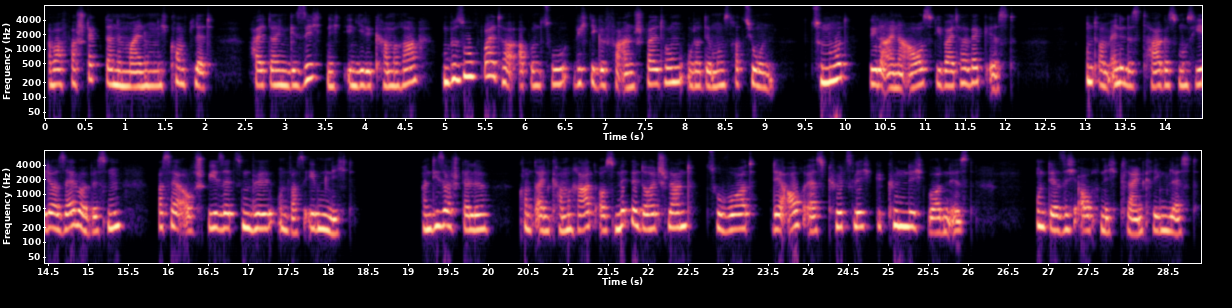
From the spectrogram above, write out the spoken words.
aber versteck deine Meinung nicht komplett. Halt dein Gesicht nicht in jede Kamera und besuch weiter ab und zu wichtige Veranstaltungen oder Demonstrationen. Zur Not wähle eine aus, die weiter weg ist. Und am Ende des Tages muss jeder selber wissen, was er aufs Spiel setzen will und was eben nicht. An dieser Stelle kommt ein Kamerad aus Mitteldeutschland zu Wort, der auch erst kürzlich gekündigt worden ist und der sich auch nicht kleinkriegen lässt.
